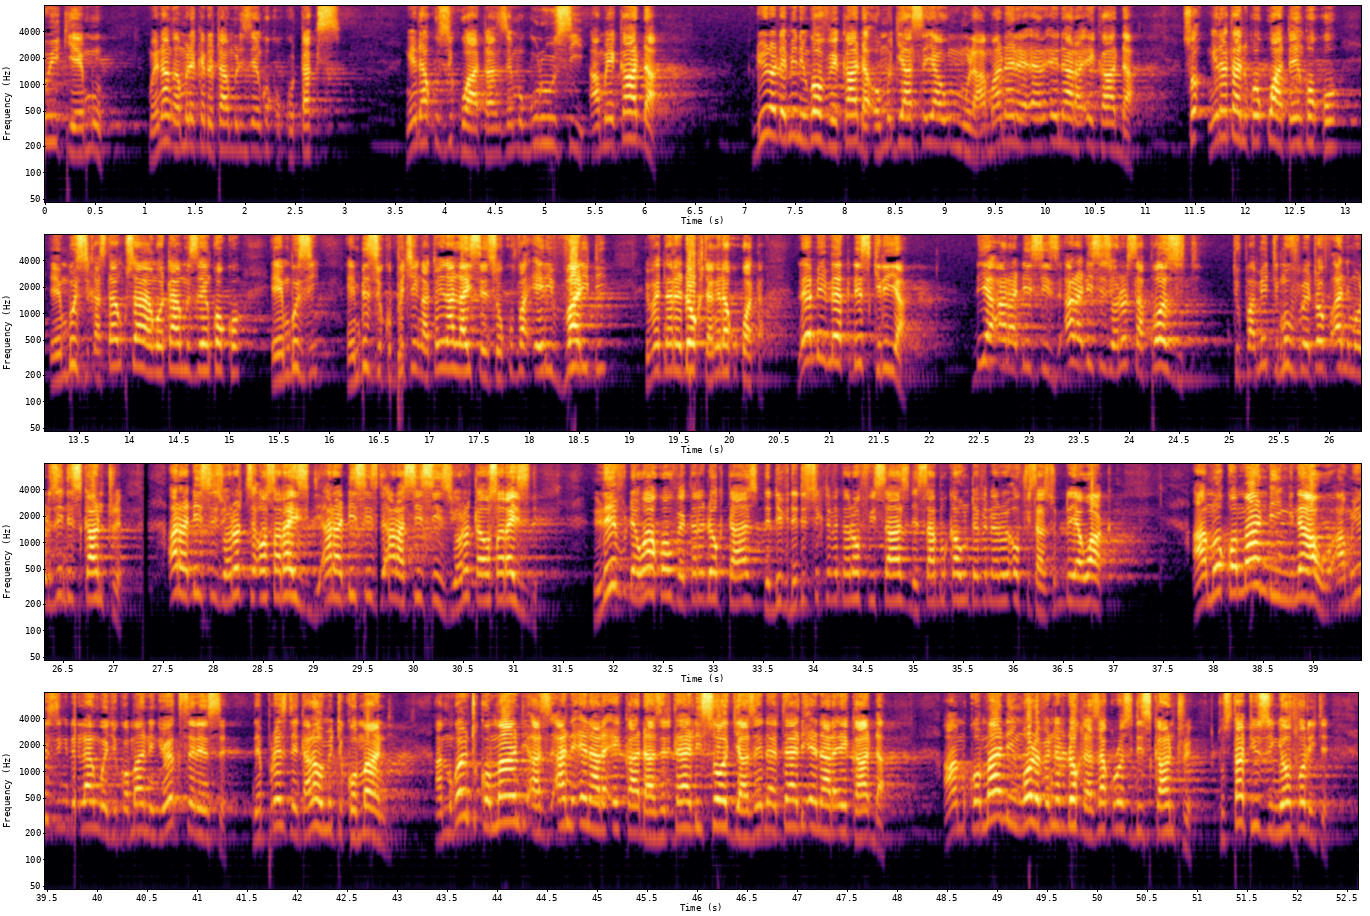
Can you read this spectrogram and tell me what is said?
wiiki emu mwenanga mulekedo mulekedde otambuliza enkoko ku taxi ngenda kuzikwata nze muguluusi amwekada do you know the meaning of ekada? Omujase yawumula amwana nra ekada. So ngenda tandika okukwata enkoko embuzi. Kasita nkusaba nga otambuza enkoko embuzi. Embizi ku piki nga tolina license okuva eri valid. Veterinary doctor ngenda kukwata. Let me make this clear. Dear rdcs rdcs you're not supposed to permit movement of animals in this country rdcs you're not authorized rdcs rccs you're not authorized leave the work of veterinary doctors the, the district veterinary officers the sub county veterinary officers to do their work I'm commanding now. I'm using the language commanding. Your Excellency, the President, allow me to command. I'm going to command as an NRA cadre, as a retired soldier, as a retired NRA cadre. I'm commanding all the doctors across this country to start using your authority.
